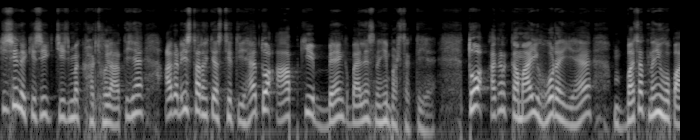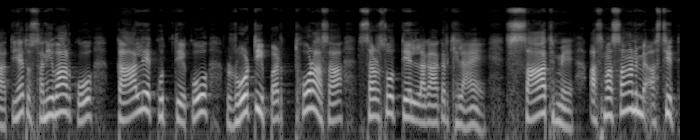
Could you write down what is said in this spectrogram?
किसी न किसी चीज़ में खर्च हो जाती है। अगर इस तरह की स्थिति है तो आपकी बैंक बैलेंस नहीं बढ़ सकती है। तो अगर कमाई हो रही है, बचत नहीं हो पाती है तो शनिवार को काले कुत्ते को रोटी पर थोड़ा सा सरसों तेल लगाकर खिलाएँ। साथ में स्मशान में स्थित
